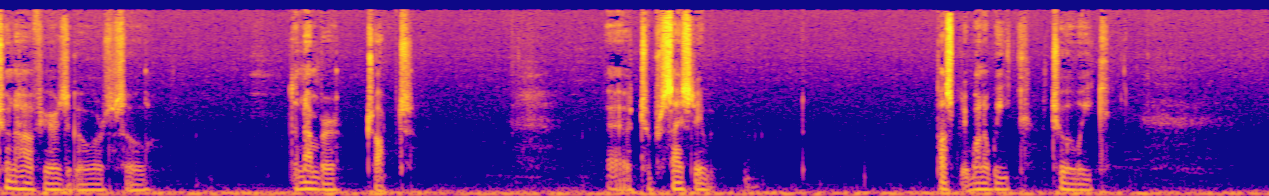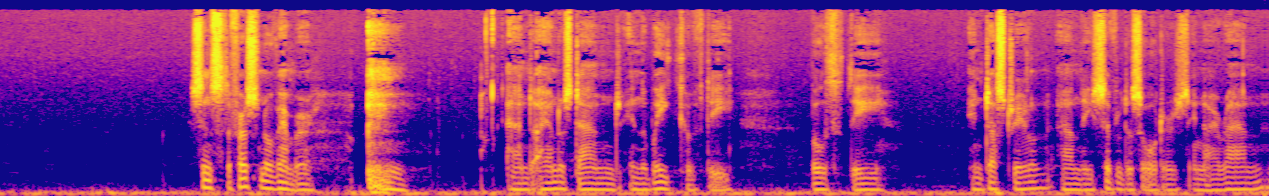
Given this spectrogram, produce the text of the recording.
two and a half years ago or so, the number dropped uh, to precisely possibly one a week two a week. Since the 1st of November, and I understand in the wake of the both the industrial and the civil disorders in Iran,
